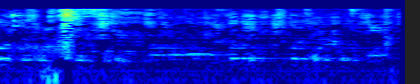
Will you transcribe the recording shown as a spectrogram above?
Yeah.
